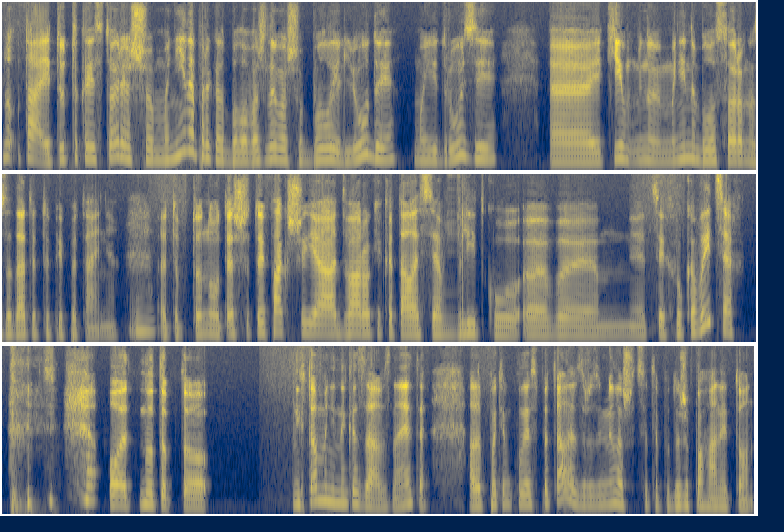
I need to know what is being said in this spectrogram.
Ну так, і тут така історія, що мені, наприклад, було важливо, щоб були люди, мої друзі, е, які ну, мені не було соромно задати тупі питання. Mm-hmm. Тобто, ну, те, що той факт, що я два роки каталася влітку е, в цих рукавицях, от, ну тобто. Ніхто мені не казав, знаєте. Але потім, коли я спитала, я зрозуміла, що це типу дуже поганий тон.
